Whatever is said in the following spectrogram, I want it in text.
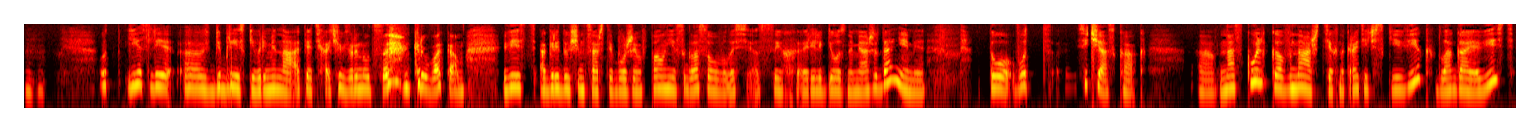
Угу. Вот если э, в библейские времена, опять хочу вернуться к рыбакам, весть о грядущем Царстве Божьем вполне согласовывалась с их религиозными ожиданиями, то вот сейчас как? Э, насколько в наш технократический век благая весть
